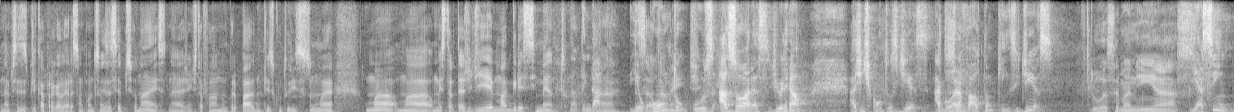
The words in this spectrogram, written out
né, precisa explicar para a galera. São condições excepcionais. Né? A gente está falando de um preparo de um fisiculturista. Isso não é uma, uma, uma estratégia de emagrecimento. Não, tem data. né? E eu Exatamente. conto os, as horas, Julião. A gente conta os dias. Agora faltam 15 dias. Duas semaninhas. E é assim,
